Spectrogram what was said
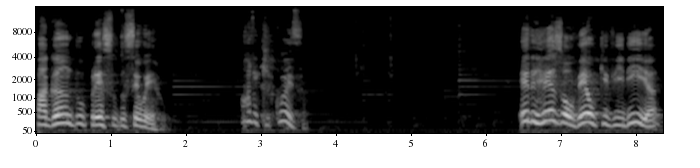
pagando o preço do seu erro? Olha que coisa. Ele resolveu que viria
